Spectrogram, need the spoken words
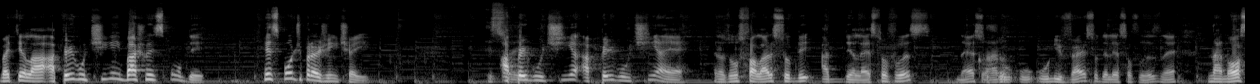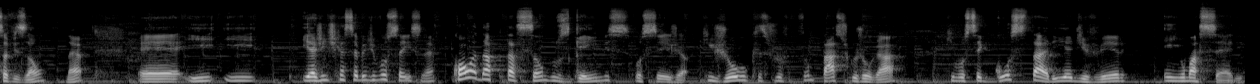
vai ter lá a perguntinha embaixo responder. Responde pra gente aí. Isso A aí. perguntinha, a perguntinha é: nós vamos falar sobre a The Last of Us, né? Claro. Sobre o, o universo The Last of Us, né? Na nossa visão, né? É, e, e, e a gente quer saber de vocês, né? Qual a adaptação dos games, ou seja, que jogo que seja fantástico jogar, que você gostaria de ver em uma série?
